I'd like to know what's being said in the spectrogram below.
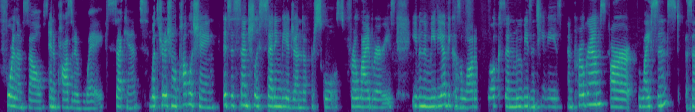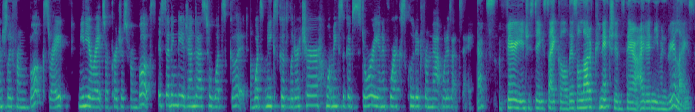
for themselves in a positive way. Second, with traditional publishing, it's essentially setting the agenda for schools, for libraries, even the media, because a lot of books and movies and TVs and programs are licensed essentially from books, right? Media rights are purchased from books. It's setting the agenda as to what's good, what makes good literature, what makes a good story. And if we're excluded from that, what does that say? That's a very interesting cycle. There's a lot of connections there I didn't even realize.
